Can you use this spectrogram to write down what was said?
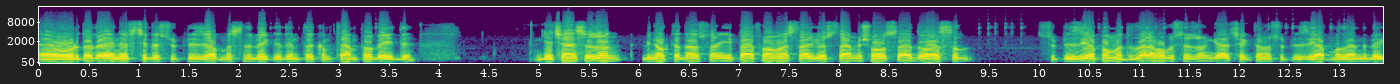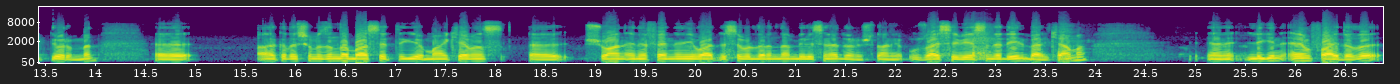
Ee, orada da NFC'de sürpriz yapmasını beklediğim takım Tampa Bay'di. Geçen sezon bir noktadan sonra iyi performanslar göstermiş olsa da asıl sürprizi yapamadılar ama bu sezon gerçekten o sürprizi yapmalarını bekliyorum ben. Ee, arkadaşımızın da bahsettiği gibi Mike Evans e, şu an NFL'in en iyi wide receiver'larından birisine dönüştü. Hani uzay seviyesinde değil belki ama yani ligin en faydalı,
